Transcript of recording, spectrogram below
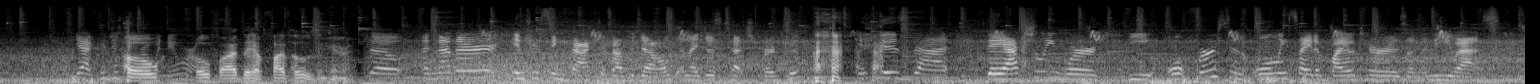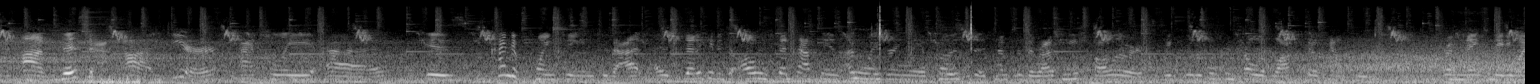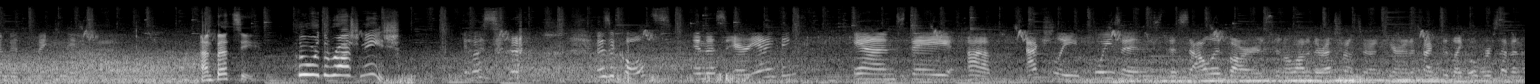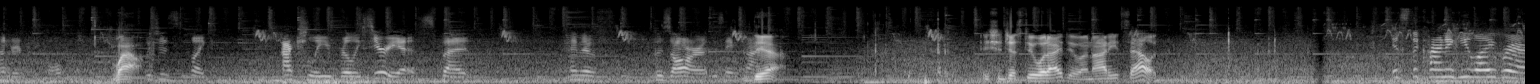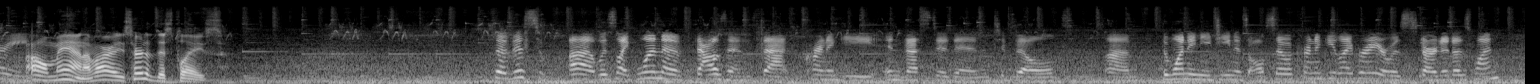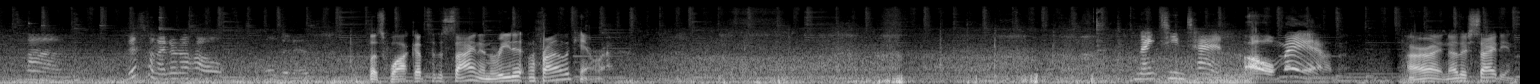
Yeah, could you just Po 05, they have five hoses in here. So another interesting fact about the Dalles, and I just touched bird poop, is that they actually were the first and only site of bioterrorism in the U.S. Um, this uh, here actually uh, is kind of pointing to that. It's dedicated to all who steadfastly and unwaveringly opposed the attempts of the Rajneesh followers to take political control of Wasco County from 1981 to 1985. And Betsy, who were the Rajneesh? It was it was a cult in this area, I think, and they um, actually poisoned the salad bars in a lot of the restaurants around here and affected like over 700 people, Wow. which is like actually really serious, but kind of bizarre at the same time. Yeah. You should just do what I do and not eat salad. It's the Carnegie Library. Oh man, I've already heard of this place. So this uh, was like one of thousands that Carnegie invested in to build. Um, the one in Eugene is also a Carnegie Library, or was started as one. Um, this one, I don't know how old it is. Let's walk up to the sign and read it in front of the camera. 1910. Oh man! All right, another sighting.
